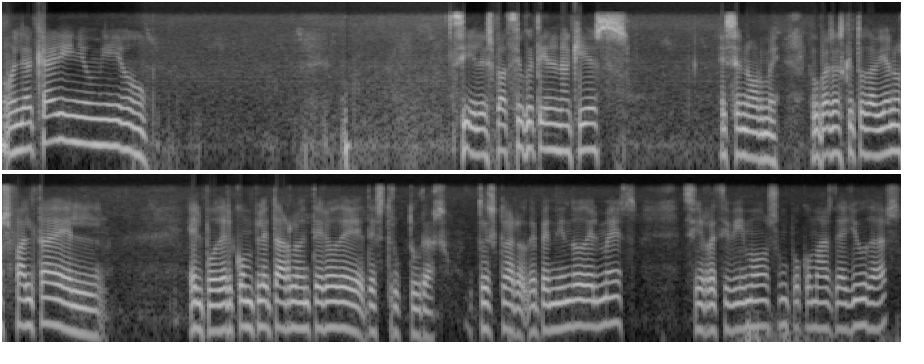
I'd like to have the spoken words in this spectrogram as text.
Hola, cariño mío. Sí, el espacio que tienen aquí es, es enorme. Lo que pasa es que todavía nos falta el, el poder completarlo entero de, de, estructuras. Entonces, claro, dependiendo del mes, si recibimos un poco más de ayudas...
